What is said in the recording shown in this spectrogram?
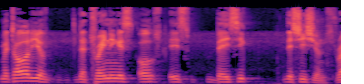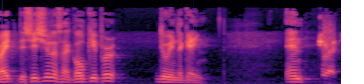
methodology of the training is also, is basic decisions, right? Decision as a goalkeeper during the game. And Correct.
